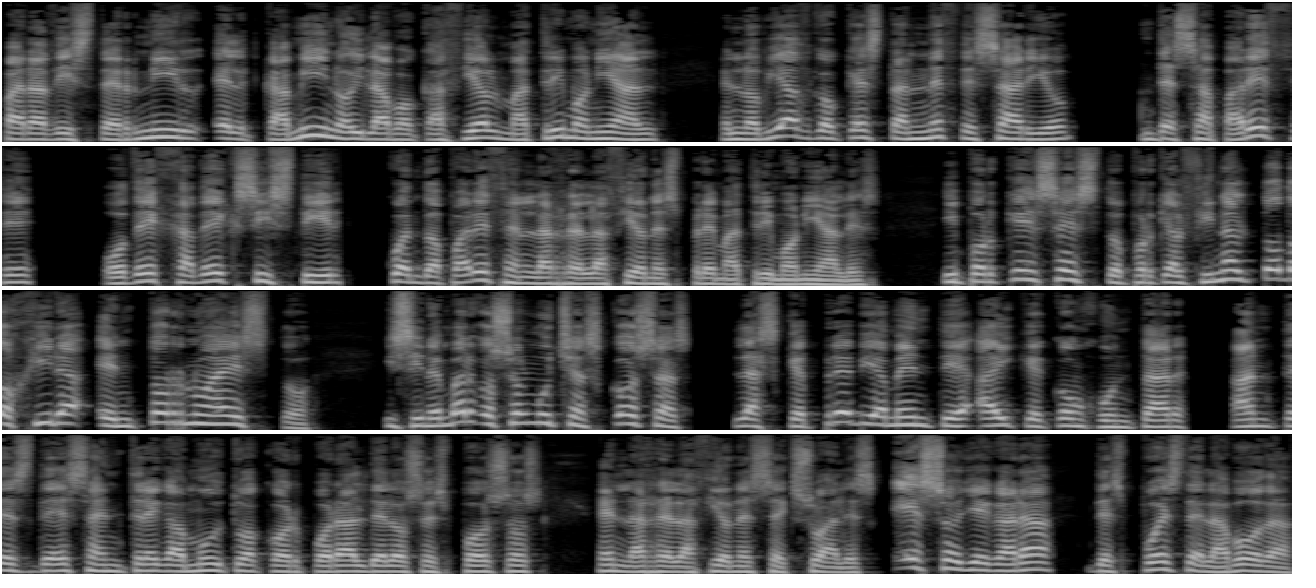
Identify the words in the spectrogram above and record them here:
para discernir el camino y la vocación matrimonial, el noviazgo que es tan necesario, desaparece o deja de existir cuando aparecen las relaciones prematrimoniales. ¿Y por qué es esto? Porque al final todo gira en torno a esto, y sin embargo son muchas cosas las que previamente hay que conjuntar antes de esa entrega mutua corporal de los esposos en las relaciones sexuales. Eso llegará después de la boda.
